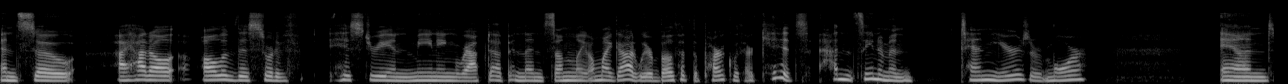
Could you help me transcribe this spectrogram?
and so I had all all of this sort of history and meaning wrapped up, and then suddenly, oh my God, we were both at the park with our kids. hadn't seen him in ten years or more, and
